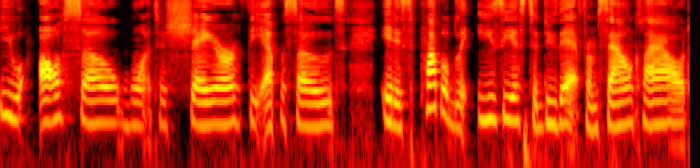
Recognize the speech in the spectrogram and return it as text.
you also want to share the episodes, it is probably easiest to do that from SoundCloud.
